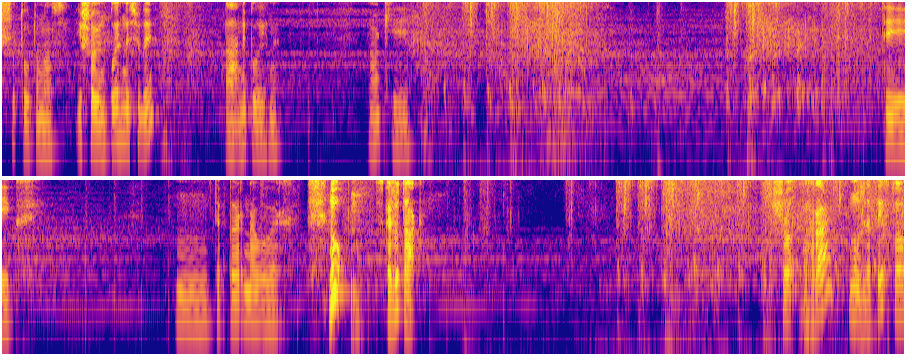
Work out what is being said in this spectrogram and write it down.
що тут у нас? І що, він плигне сюди? А, не плигне. Окей. Так. Тепер наверх. Ну, скажу так. Що гра, ну, для тих, хто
